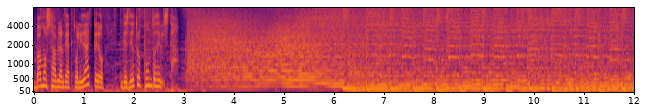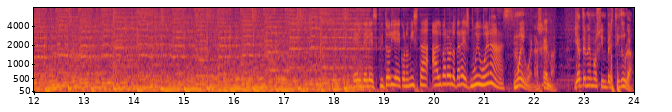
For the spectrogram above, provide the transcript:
vamos a hablar de actualidad, pero desde otro punto de vista. El del escritor y economista Álvaro Lotares. Muy buenas. Muy buenas, Gema. Ya tenemos investidura.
